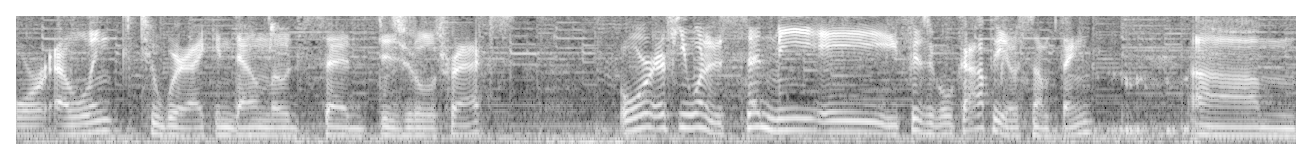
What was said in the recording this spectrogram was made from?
or a link to where I can download said digital tracks, or if you wanted to send me a physical copy of something, um,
